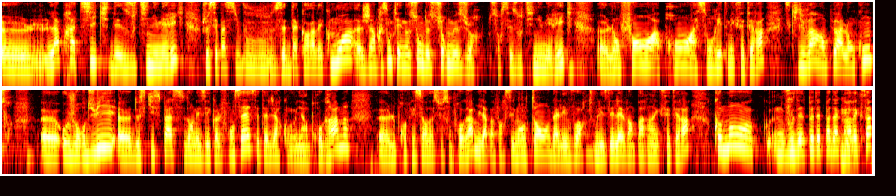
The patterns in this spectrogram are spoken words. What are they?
euh, la pratique des outils numériques, je ne sais pas si vous êtes d'accord avec moi, j'ai l'impression qu'il y a une notion de sur-mesure sur ces outils numériques. Euh, l'enfant apprend à son rythme, etc. Ce qui va un peu à l'encontre euh, aujourd'hui de ce qui se passe dans les écoles françaises, c'est-à-dire qu'il y a un programme, le professeur a suivre son programme, il n'a pas forcément le temps d'aller voir tous les élèves un par un, etc. Comment, vous n'êtes peut-être pas d'accord avec ça,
